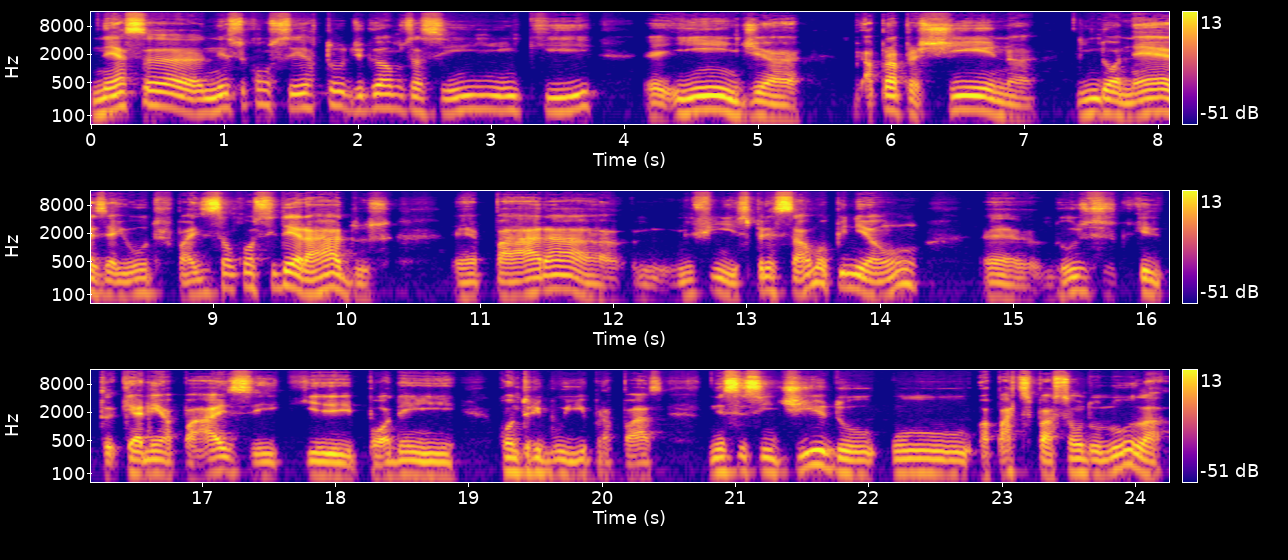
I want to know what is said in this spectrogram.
Nessa, nesse concerto, digamos assim, em que é, Índia, a própria China, Indonésia e outros países são considerados é, para, enfim, expressar uma opinião é, dos que querem a paz e que podem contribuir para a paz. Nesse sentido, o, a participação do Lula,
